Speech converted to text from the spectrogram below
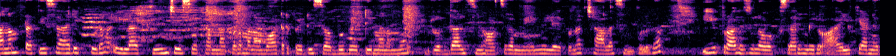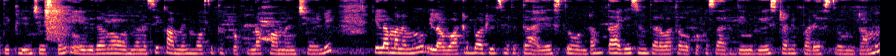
మనం ప్రతిసారి కూడా ఇలా క్లీన్ చేసే కన్నా కూడా మనం వాటర్ పెట్టి సబ్బు పెట్టి మనము రుద్దాల్సిన అవసరం ఏమీ లేకుండా చాలా సింపుల్గా ఈ ప్రాసెస్లో ఒకసారి మీరు ఆయిల్ క్యాన్ అయితే క్లీన్ చేసుకొని ఏ విధంగా ఉందనేసి కామెంట్ బాక్స్ తప్పకుండా కామెంట్ చేయండి. ఇలా మనము ఇలా వాటర్ బాటిల్స్ అయితే తాగేస్తూ ఉంటాం. తాగేసిన తర్వాత ఒక్కొక్కసారి దీన్ని వేస్ట్ అని పడేస్తూ ఉంటాము.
